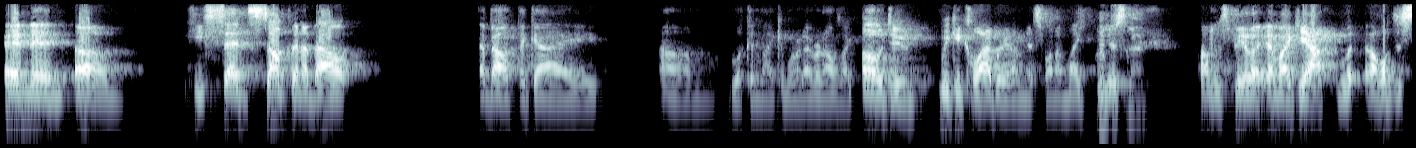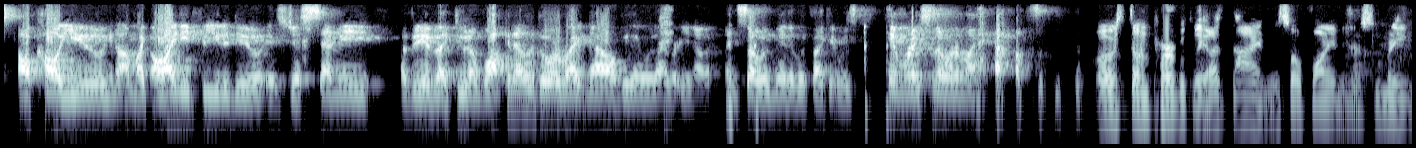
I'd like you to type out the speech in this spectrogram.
and then um, he said something about about the guy um, looking like him or whatever, and I was like, "Oh, dude, we could collaborate on this one." I'm like, "You just." I'm just be like, I'm like, yeah, I'll just, I'll call you. You know, I'm like, all I need for you to do is just send me a video. Like, dude, I'm walking out the door right now. I'll be there, whatever, you know. And so we made it look like it was him racing over to my house. Well, it was done perfectly. I was dying. It was so funny. Man. There's so many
